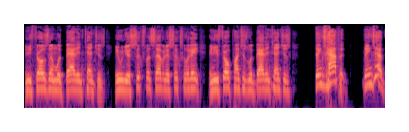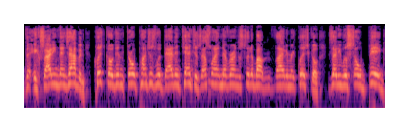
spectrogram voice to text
and he throws them with bad intentions. And when you're six foot seven or six foot eight, and you throw punches with bad intentions, things happen. Things happen. Exciting things happen. Klitschko didn't throw punches with bad intentions. That's what I never understood about Vladimir Klitschko. Is that he was so big,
